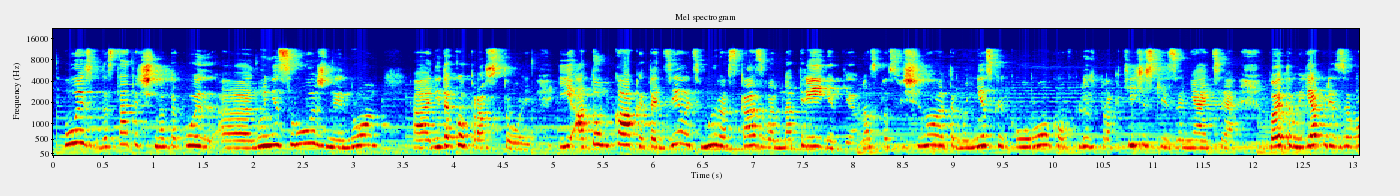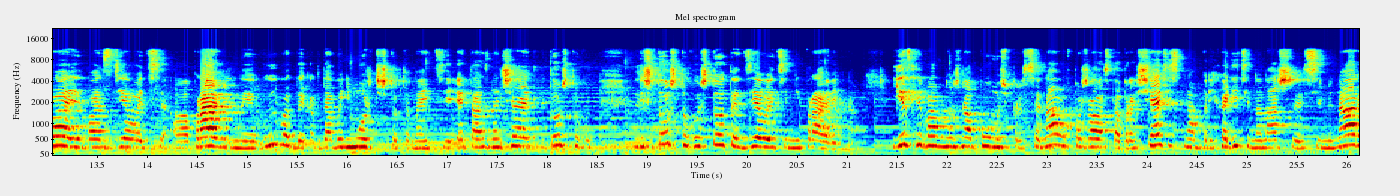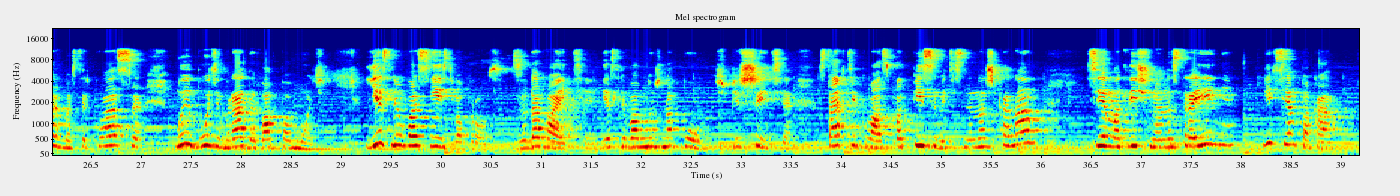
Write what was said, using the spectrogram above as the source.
Поиск достаточно такой, э, ну не сложный, но э, не такой простой. И о том, как это делать, мы рассказываем на тренинге. У нас посвящено этому несколько уроков, плюс практические занятия. Поэтому я призываю вас сделать э, правильные выводы, когда вы не можете что-то найти. Это означает лишь то, что вы, лишь то, что вы что-то делаете неправильно. Если вам нужна помощь профессионалов, пожалуйста, обращайтесь к нам, приходите на наши семинары, мастер-классы. Мы будем рады вам помочь. Если у вас есть вопрос, задавайте. Если вам нужна помощь, пишите, ставьте класс, подписывайтесь на наш канал. Всем отличного настроения и всем пока!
